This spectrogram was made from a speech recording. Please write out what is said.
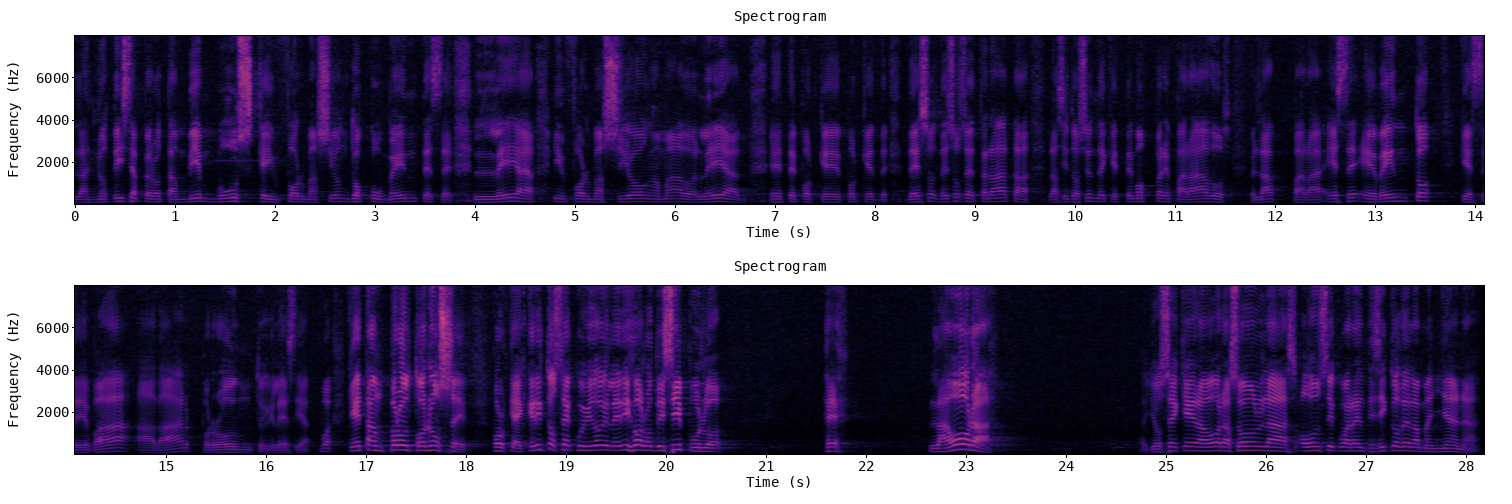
las noticias, pero también busque información, documentese, lea información, amado, lea, este, porque, porque de, eso, de eso se trata, la situación de que estemos preparados para ese evento que se va a dar pronto, iglesia. ¿Qué tan pronto? No sé, porque Cristo se cuidó y le dijo a los discípulos, la hora yo sé que ahora son las 11 y 45 de la mañana,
